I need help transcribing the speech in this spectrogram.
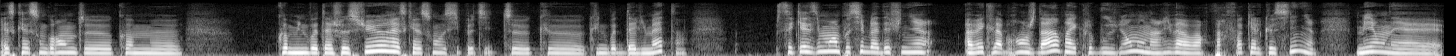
est-ce qu'elles sont grandes comme comme une boîte à chaussures Est-ce qu'elles sont aussi petites euh, que qu'une boîte d'allumettes? C'est quasiment impossible à définir avec la branche d'arbre, avec le bout de on arrive à avoir parfois quelques signes, mais on est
